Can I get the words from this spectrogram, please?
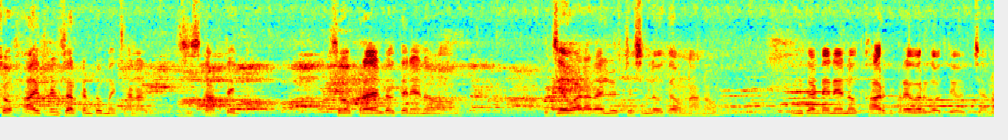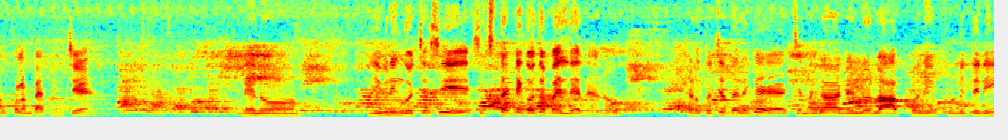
So hi friends welcome to my channel. This is Karthik. So present అయితే నేను విజయవాడ రైల్వే స్టేషన్లో అయితే ఉన్నాను. ఎందుకంటే నేను కార్కి డ్రైవర్గా అయితే వచ్చాను పొలంపేట నుంచి. నేను ఈవినింగ్ వచ్చేసి సిక్స్ థర్టీకి అయితే బయలుదేరినాను. ఇక్కడికి వచ్చే చిన్నగా నెల్లూరులో ఆపుకొని ఫుడ్ తిని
